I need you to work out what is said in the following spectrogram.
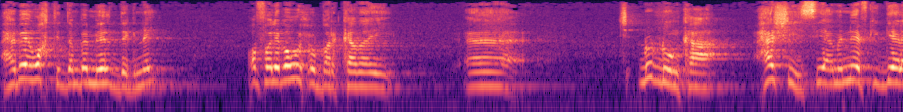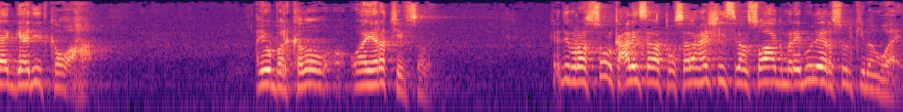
habeen wakti dambe meel degnay qof waliba wuxuu barkaday dhudhunka hashiisii ama neefkii geelaa gaadiidka u ahaa. Ayuu barkado waa yaro jiifsaday. Kadib rasuulka alayh isalaatu wasalaam hashiisii baan soo agmaray buu ley rasuulkii baan waayay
